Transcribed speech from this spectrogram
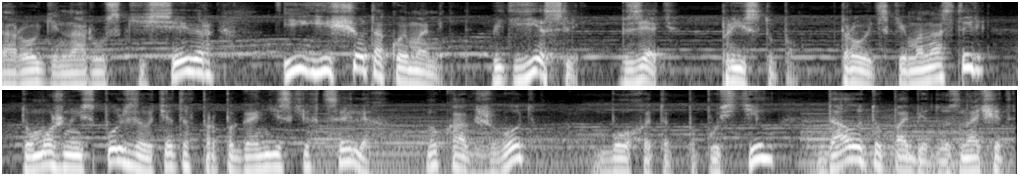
дороги на русский север. И еще такой момент. Ведь если взять приступом Троицкий монастырь, то можно использовать это в пропагандистских целях. Ну как же, вот Бог это попустил, дал эту победу. Значит,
